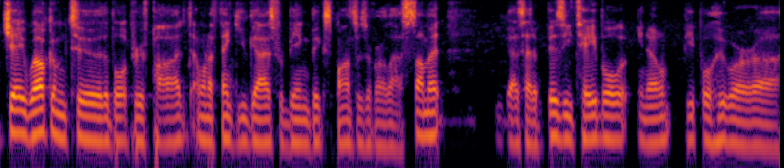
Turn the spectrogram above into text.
Jay, welcome to the Bulletproof Pod. I want to thank you guys for being big sponsors of our last summit. You guys had a busy table. You know, people who are uh,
